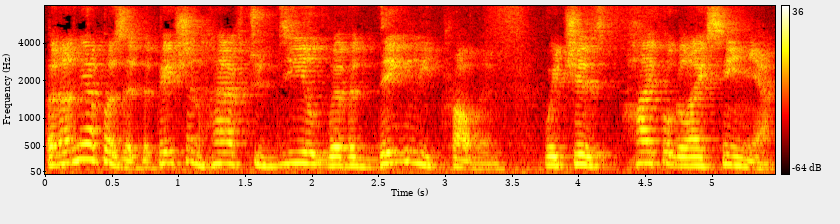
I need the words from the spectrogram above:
But on the opposite, the patient have to deal with a daily problem, which is hypoglycemia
